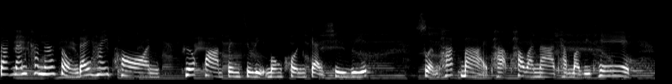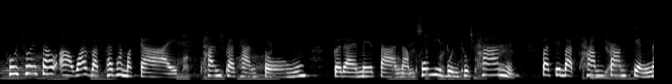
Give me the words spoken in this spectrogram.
จากนั้นคณะสงฆ์ได้ให้พร เพื่อความเป็นสิริมงคลแก่ชีวิต ส่วนภาคบ่ายพระภาวนาธรรมวิเทศ ผู้ช่วยเจ้าอาวาสวัดพระธรรมกาย ท่านประธานสงฆ์ก็ได้เมตตานำผู้มีบุญทุกท่าน ปฏิบัติธรรมตามเสียงน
